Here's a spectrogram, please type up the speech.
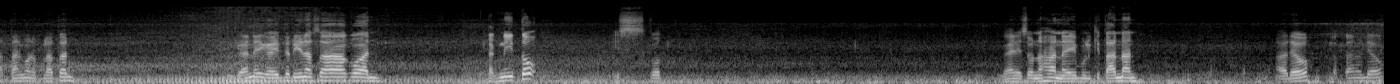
Platan ko na platan. Gani kay diri na sa kuan. Tagnito. Iskot. Gani sa unahan ay bulkitanan. Ada, platan ada.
